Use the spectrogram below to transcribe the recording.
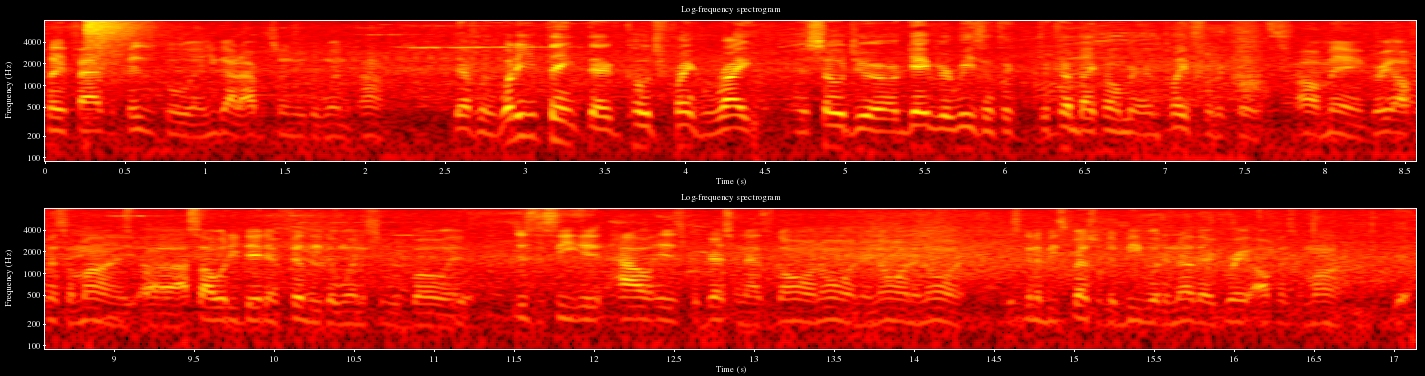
play fast and physical, and you got an opportunity to win the conference. Definitely. What do you think that Coach Frank Reich has showed you or gave you a reason to, to come back home and play for the Colts? Oh man, great offensive mind. Uh, I saw what he did in Philly to win the Super Bowl, and just to see his, how his progression has gone on and on and on, it's going to be special to be with another great offensive mind. Yeah.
